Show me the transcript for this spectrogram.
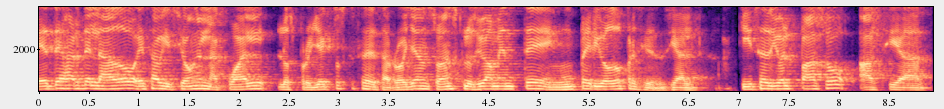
es dejar de lado esa visión en la cual los proyectos que se desarrollan son exclusivamente en un periodo presidencial. Aquí se dio el paso hacia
